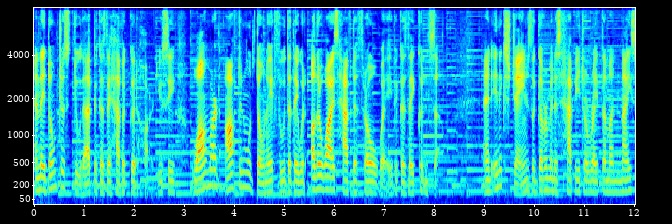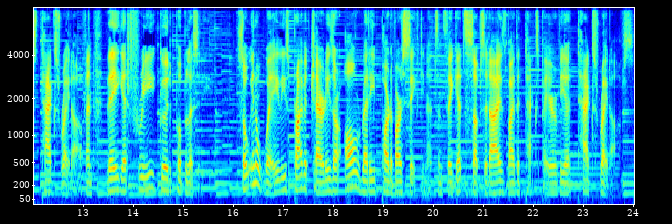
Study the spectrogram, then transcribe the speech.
And they don't just do that because they have a good heart. You see, Walmart often will donate food that they would otherwise have to throw away because they couldn't sell. And in exchange, the government is happy to write them a nice tax write off, and they get free good publicity. So, in a way, these private charities are already part of our safety net since they get subsidized by the taxpayer via tax write offs.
